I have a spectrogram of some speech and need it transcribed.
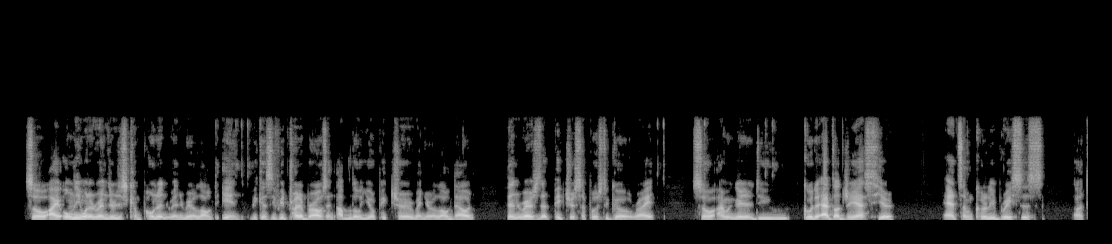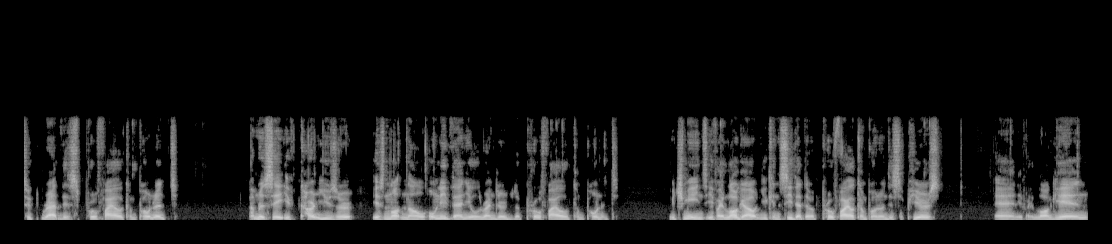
So I only want to render this component when we're logged in because if you try to browse and upload your picture when you're logged out then where's that picture supposed to go right? So I'm gonna do go to app.js here add some curly braces uh, to wrap this profile component. I'm gonna say if current user is not null only then you'll render the profile component which means if I log out, you can see that the profile component disappears. And if I log in,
